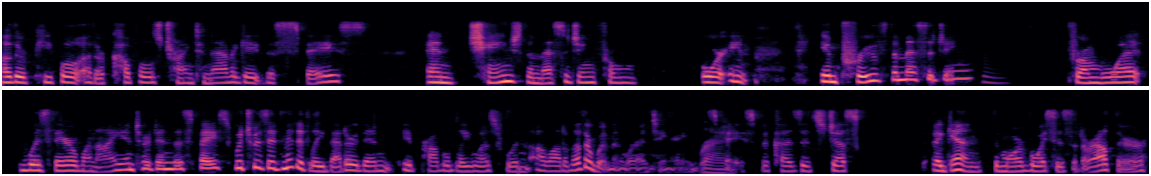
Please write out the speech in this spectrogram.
other people, other couples trying to navigate this space and change the messaging from or in, improve the messaging Mm. from what was there when I entered in this space, which was admittedly better than it probably was when a lot of other women were entering the space because it's just again, the more voices that are out there,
